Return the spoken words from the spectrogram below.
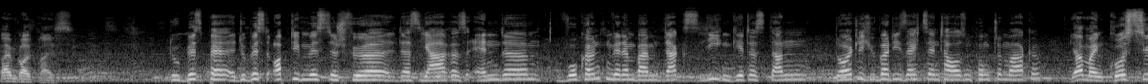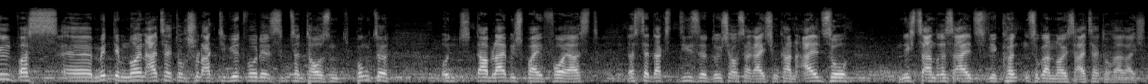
beim Goldpreis. Du bist, du bist optimistisch für das Jahresende. Wo könnten wir denn beim DAX liegen? Geht es dann deutlich über die 16.000 Punkte Marke? Ja, mein Kursziel, was äh, mit dem neuen Allzeithoch schon aktiviert wurde, ist 17.000 Punkte. Und da bleibe ich bei vorerst, dass der DAX diese durchaus erreichen kann. Also nichts anderes als, wir könnten sogar ein neues Allzeithoch erreichen.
